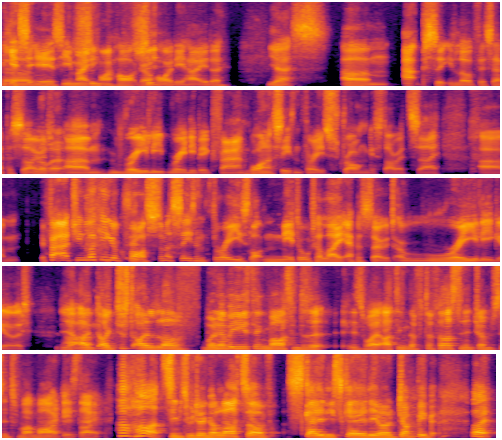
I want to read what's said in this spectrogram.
yes, it Um, is. You make she- my heart go she- Heidi Heidi. Yes. Um, absolutely love this episode. Love it. Um, really, really big fan. One of season three's strongest, I would say. Um, in fact, actually looking across, some of season three's like middle to late episodes are really good. Yeah, Um, I, I just I love whenever you think Martin does it his way. I think the, the first thing that jumps into my mind is like her heart seems to be doing a lot of skatey skatey or jumpy. but, Like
